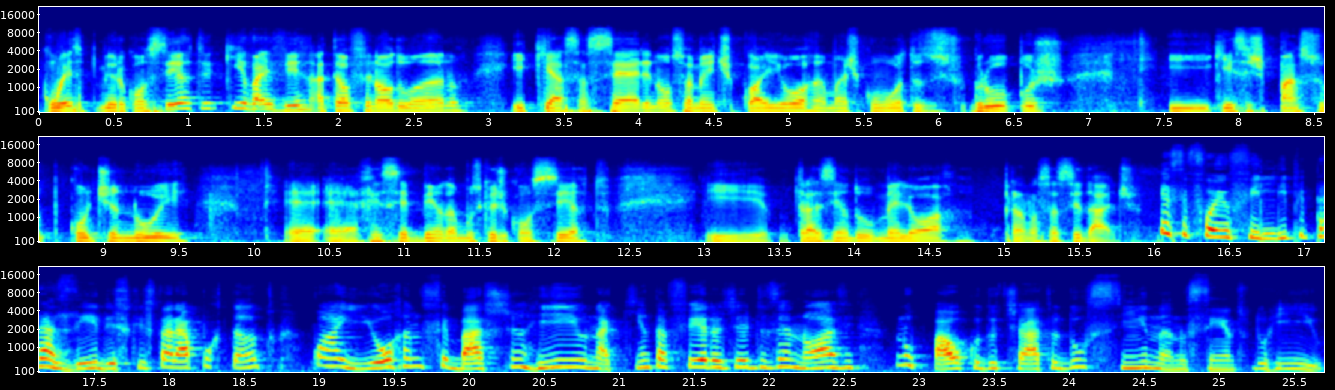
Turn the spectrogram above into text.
com esse primeiro concerto e que vai vir até o final do ano e que essa série não somente com a Johan, mas com outros grupos e que esse espaço continue é, é, recebendo a música de concerto e trazendo o melhor para nossa cidade. Esse foi o Felipe Prazeres, que estará, portanto, com a Johann Sebastian Rio na quinta-feira, dia 19, no palco do Teatro Dulcina, no centro do Rio.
